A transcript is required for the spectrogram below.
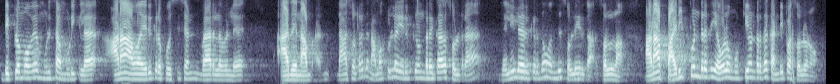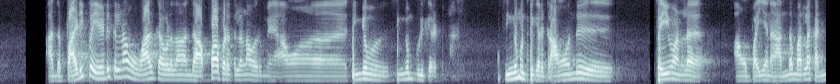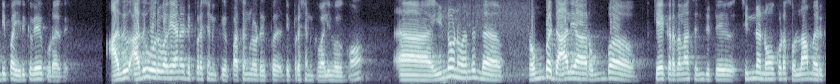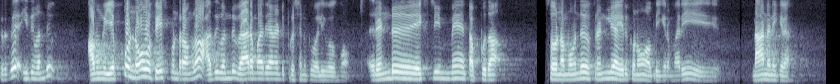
டிப்ளமோவே முழுசா முடிக்கல. ஆனா அவன் இருக்கிற பொசிஷன் வேற லெவலு அது நம் நான் சொல்றது நமக்குள்ள இருக்குன்றதுக்காக சொல்றேன். வெளியில இருக்கிறதும் வந்து சொல்லியிருக்கான் சொல்லலாம். ஆனா படிப்புன்றது எவ்வளவு முக்கியன்றத கண்டிப்பா சொல்லணும். அந்த படிப்பை எடுக்கலன்னா அவன் வாழ்க்கை அவ்வளவுதான். அந்த அப்பா படத்துல எல்லாம் வருமே அவன் சிங்கம் சிங்கம் புலி கேரக்டர் சிங்கமுத்து கேரக்டர் அவன் வந்து செய்வான்ல அவன் பையனை. அந்த மாதிரிலாம் கண்டிப்பா இருக்கவே கூடாது. அது அது ஒரு வகையான டிப்ரெஷனுக்கு பசங்களோட டிப்ரெஷனுக்கு வழிவகுக்கும். இன்னொன்று இன்னொன்னு வந்து இந்த ரொம்ப ஜாலியா ரொம்ப கேட்கறதெல்லாம் செஞ்சுட்டு சின்ன நோ கூட சொல்லாம இருக்கிறது இது வந்து அவங்க எப்போ நோவை ஃபேஸ் பண்றாங்களோ அது வந்து வேற மாதிரியான டிப்ரெஷனுக்கு வழிவகுக்கும். ரெண்டு எக்ஸ்ட்ரீமுமே தப்பு தான் ஸோ நம்ம வந்து ஃப்ரெண்ட்லியா இருக்கணும் அப்படிங்கிற மாதிரி நான் நினைக்கிறேன்.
